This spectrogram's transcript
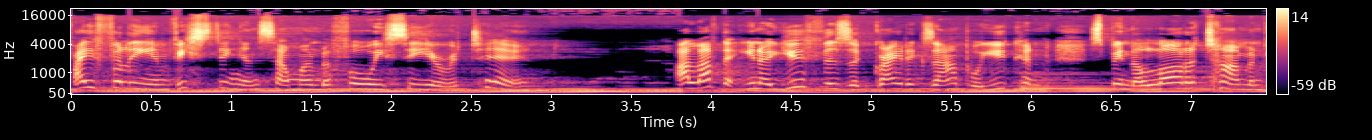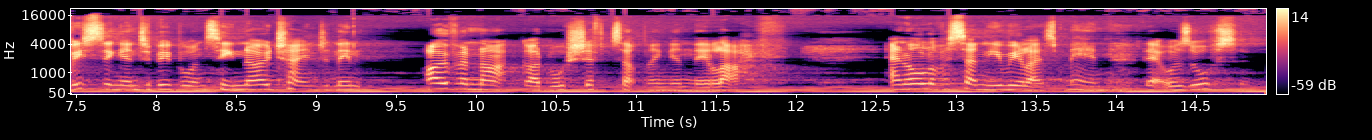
faithfully investing in someone before we see a return. I love that. You know, youth is a great example. You can spend a lot of time investing into people and see no change, and then overnight, God will shift something in their life. And all of a sudden, you realize, man, that was awesome.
